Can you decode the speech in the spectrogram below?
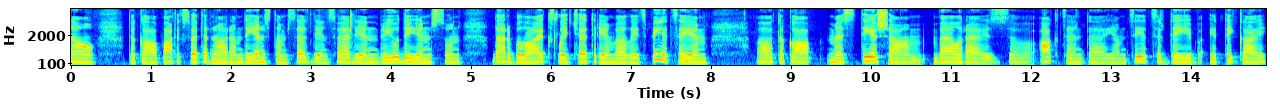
nav pārtiks veterināram dienestam sestdienas, svētdienas, brīvdienas un darba laiks līdz 4 vai līdz 5. Mēs tiešām vēlreiz akcentējam, ka cietsirdība ir tikai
